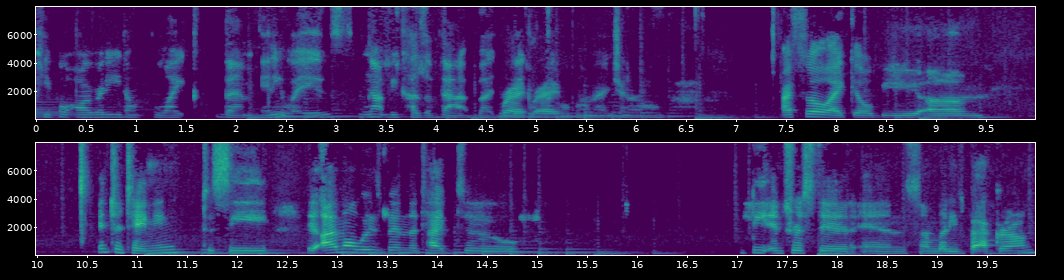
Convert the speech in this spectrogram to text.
people already don't like them anyways. Not because of that, but Right, right. like Obama in general. I feel like it'll be um, entertaining to see. I'm always been the type to be interested in somebody's background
